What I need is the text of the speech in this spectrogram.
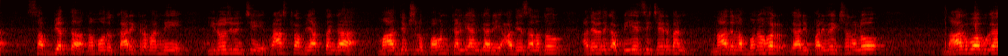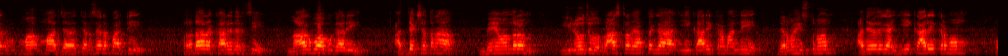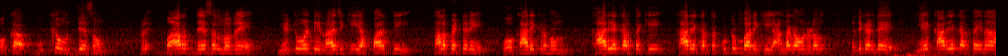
సభ్యత్వ నమోదు కార్యక్రమాన్ని ఈ రోజు నుంచి రాష్ట్ర వ్యాప్తంగా మా అధ్యక్షులు పవన్ కళ్యాణ్ గారి ఆదేశాలతో అదేవిధంగా పిఎస్సి చైర్మన్ నాదెల మనోహర్ గారి పర్యవేక్షణలో నాగబాబు గారు మా మా జ జనసేన పార్టీ ప్రధాన కార్యదర్శి నాగబాబు గారి అధ్యక్షతన మేమందరం ఈరోజు రాష్ట్ర వ్యాప్తంగా ఈ కార్యక్రమాన్ని నిర్వహిస్తున్నాం. అదేవిధంగా ఈ కార్యక్రమం ఒక ముఖ్య ఉద్దేశం. భారతదేశంలోనే ఎటువంటి రాజకీయ పార్టీ తలపెట్టని ఓ కార్యక్రమం. కార్యకర్తకి కార్యకర్త కుటుంబానికి అండగా ఉండడం. ఎందుకంటే ఏ కార్యకర్త అయినా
